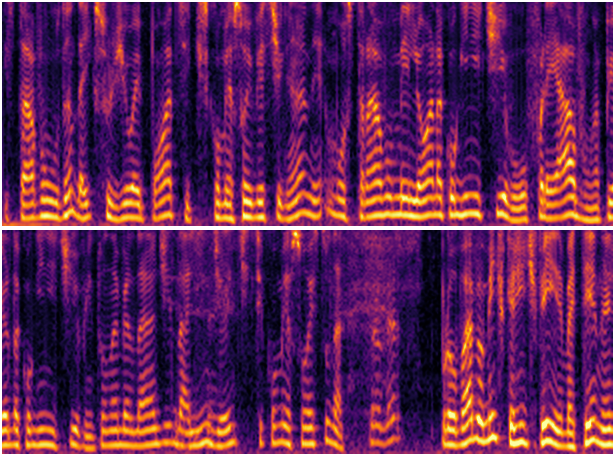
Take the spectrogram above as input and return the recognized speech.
estavam usando, daí que surgiu a hipótese, que se começou a investigar, né, mostravam melhora cognitiva, ou freavam a perda cognitiva. Então, na verdade, dali em diante se começou a estudar. Roberto, provavelmente o que a gente vê, vai ter né,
